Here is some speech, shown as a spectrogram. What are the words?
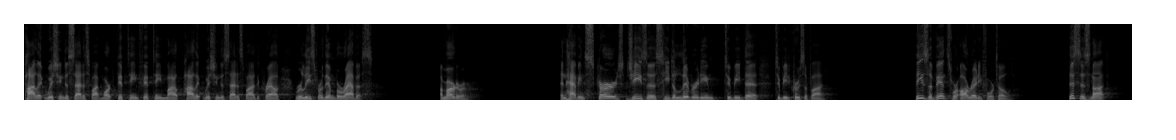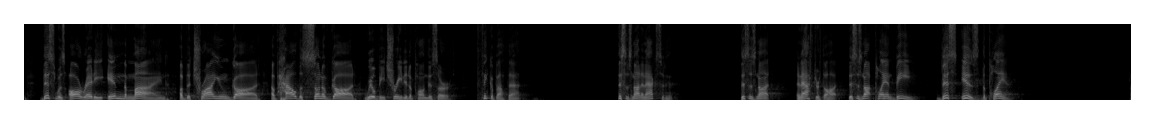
Pilate wishing to satisfy, Mark 15, 15, Pilate wishing to satisfy the crowd, released for them Barabbas, a murderer. And having scourged Jesus, he delivered him to be dead, to be crucified. These events were already foretold. This is not, this was already in the mind of the triune God of how the Son of God will be treated upon this earth. Think about that. This is not an accident. This is not an afterthought. This is not plan B. This is the plan.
